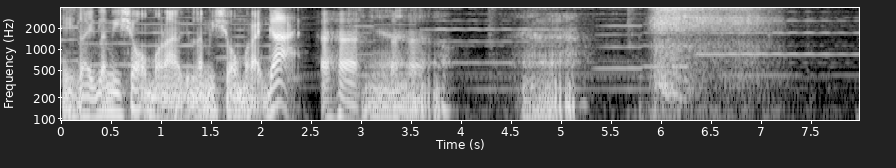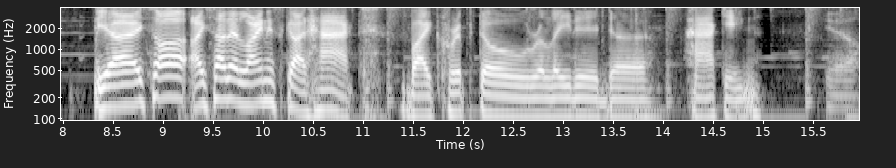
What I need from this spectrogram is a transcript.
He's like, let me show him what I let me show him what I got. uh huh. Yeah, I saw I saw that Linus got hacked by crypto related uh, hacking. Yeah.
